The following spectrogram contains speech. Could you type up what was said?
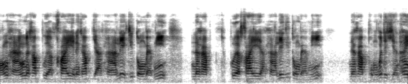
2 หางนะครับเผื่อใครนะครับอยากหาเลขที่ตรงแบบนี้นะครับเผื่อใครอยากหาเลขที่ตรงแบบนี้นะครับผมก็จะเขียนให้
